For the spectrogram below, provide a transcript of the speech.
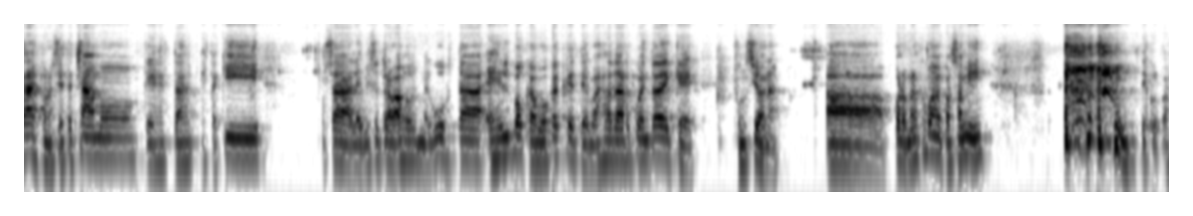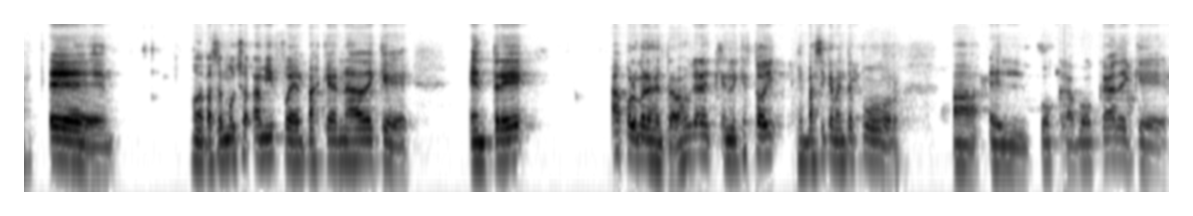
sabes, conocí a este chamo, que está, está aquí, o sea, le vi su trabajo, me gusta, es el boca a boca que te vas a dar cuenta de que funciona. Uh, por lo menos como me pasó a mí, disculpa, eh, como me pasó mucho a mí fue más que nada de que entré ah, por lo menos el trabajo en el que estoy es básicamente por uh, el boca a boca de que,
